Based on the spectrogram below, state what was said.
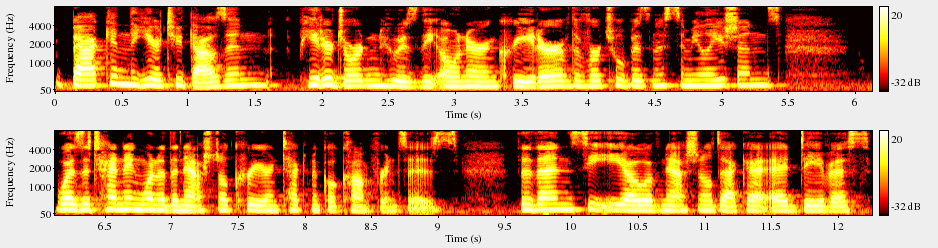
Back in the year 2000, Peter Jordan, who is the owner and creator of the virtual business simulations, was attending one of the National Career and Technical Conferences. The then CEO of National DECA, Ed Davis,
